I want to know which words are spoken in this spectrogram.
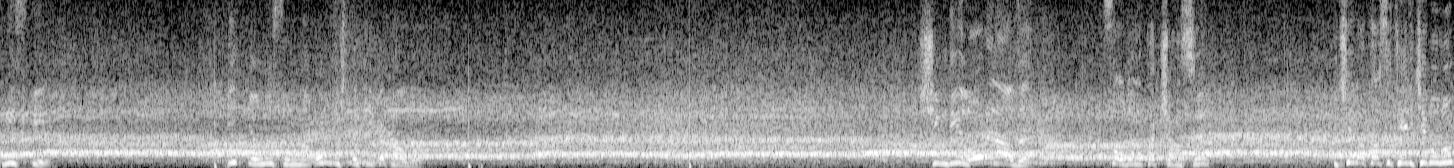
Christie. İlk yarının sonuna 15 dakika kaldı. Şimdi Loren aldı. Soldan atak şansı. İçeri atarsa tehlikeli olur.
